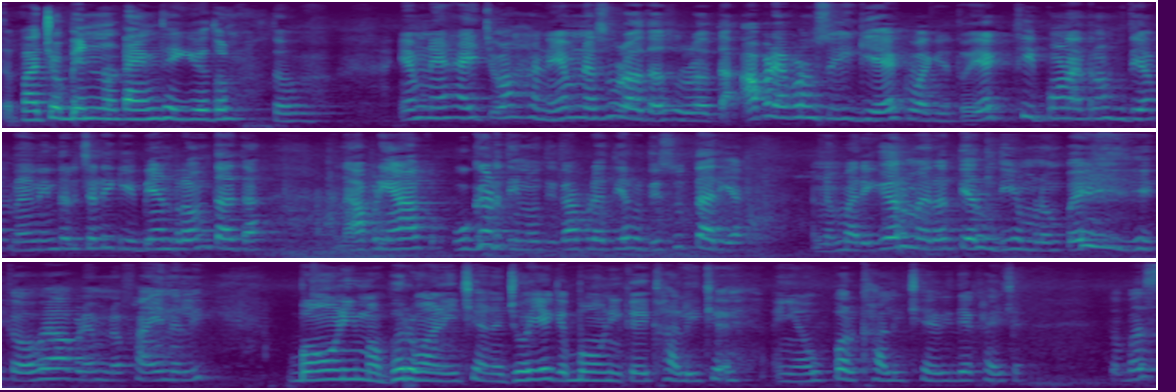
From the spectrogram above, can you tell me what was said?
તો પાછો બેનનો ટાઈમ થઈ ગયો હતો તો એમને હાંચવા અને એમને સુડાવતા સુડાવતા આપણે પણ સૂઈ ગયા એક વાગે. તો એકથી પોણા ત્રણ સુધી આપણે નીંદર ચડી ગઈ. બેન રમતા હતા અને આપણી આંખ ઉઘડતી નહોતી તો આપણે અત્યાર સુધી સુતા રહ્યા. અને મારી ઘરમાં અત્યાર સુધી હમણાં પડી તો હવે આપણે એમને ફાઇનલી બવણીમાં ભરવાની છે અને જોઈએ કે બવણી કઈ ખાલી છે. અહીંયા ઉપર ખાલી છે એવી દેખાય છે. તો બસ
